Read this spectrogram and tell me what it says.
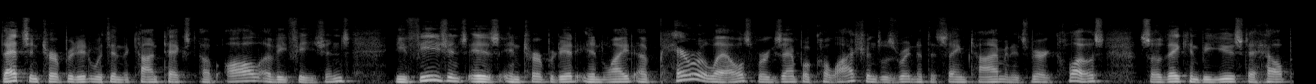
That's interpreted within the context of all of Ephesians. Ephesians is interpreted in light of parallels. For example, Colossians was written at the same time and it's very close, so they can be used to help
